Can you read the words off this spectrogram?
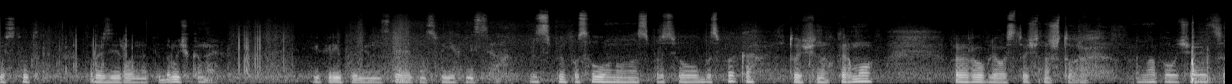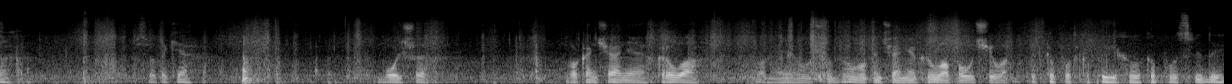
ось тут розірвана під ручками і кріплення не стоять на своїх місцях. В принципі, по салону у нас спрацьовувала безпека, точно кермо, перероблювалась точно штора. Вона виходить все-таки больше в окончание крыла. Ладно, я его лучше уберу, в окончание крыла получила. Під капотка поїхала, капот сліди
